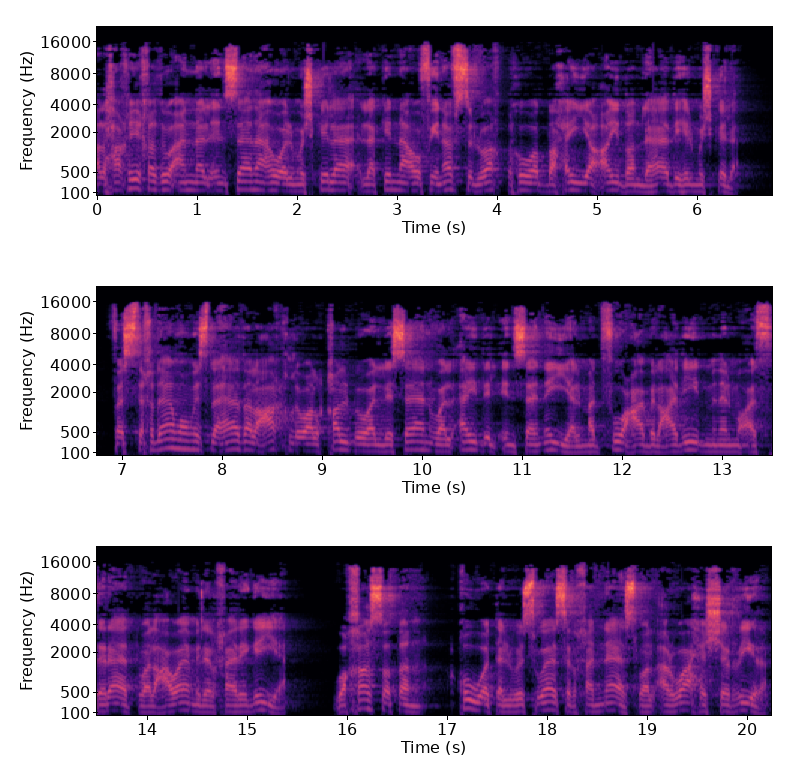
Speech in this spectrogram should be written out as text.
الحقيقة أن الإنسان هو المشكلة لكنه في نفس الوقت هو الضحية أيضا لهذه المشكلة. فاستخدام مثل هذا العقل والقلب واللسان والأيدي الإنسانية المدفوعة بالعديد من المؤثرات والعوامل الخارجية وخاصة قوة الوسواس الخناس والأرواح الشريرة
